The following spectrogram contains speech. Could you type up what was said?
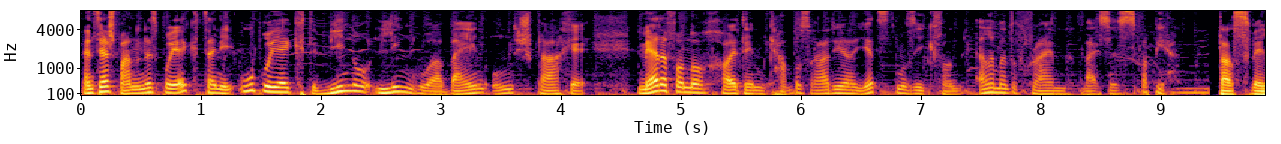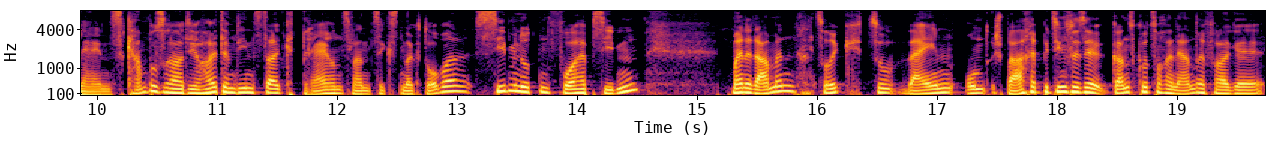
Ein sehr spannendes Projekt, ein EU-Projekt Vino Lingua, Wein und Sprache. Mehr davon noch heute im Campusradio. Jetzt Musik von Element of Crime, Weißes Papier. Das Welle 1 Campusradio heute am Dienstag, 23. Oktober, sieben Minuten vor halb sieben. Meine Damen, zurück zu Wein und Sprache, beziehungsweise ganz kurz noch eine andere Frage.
